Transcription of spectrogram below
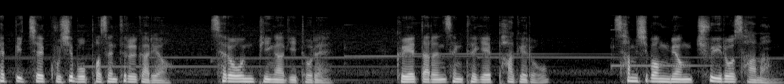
햇빛의 95%를 가려 새로운 빙하기 도래 그에 따른 생태계 파괴로 30억 명 추위로 사망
